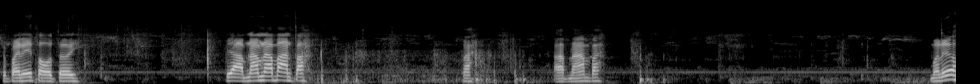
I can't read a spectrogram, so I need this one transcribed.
จะไปไหนต่อเตย ไปอาบน้ำหน้าบ้านปะไปอาบน้ำปะมาเร็ว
